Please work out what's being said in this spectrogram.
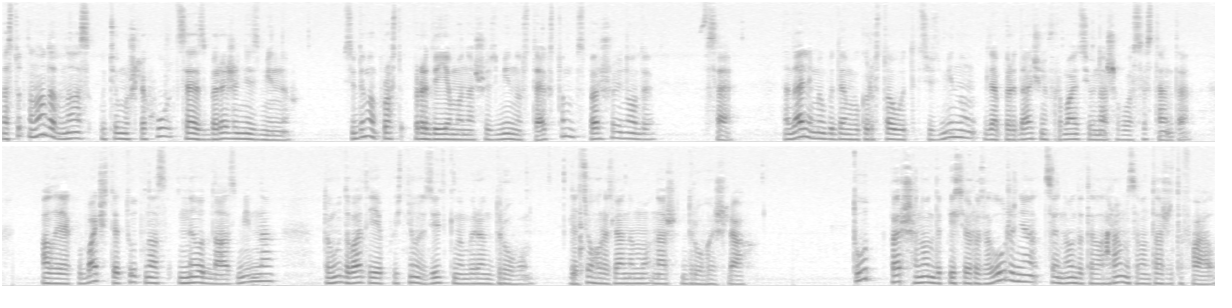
Наступна нода в нас у цьому шляху це збереження змінних. Сюди ми просто передаємо нашу зміну з текстом з першої ноди. Все. Надалі ми будемо використовувати цю зміну для передачі інформації у нашого асистента. Але як ви бачите, тут у нас не одна змінна, тому давайте я поясню, звідки ми беремо другу. Для цього розглянемо наш другий шлях. Тут перша нода після розгалуження це нода Telegram завантажити файл.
